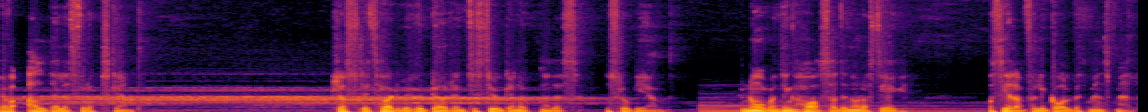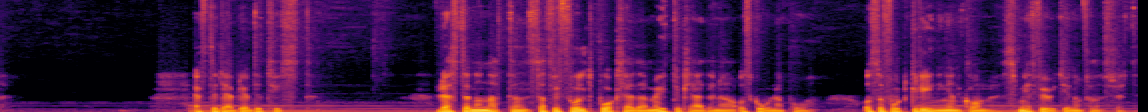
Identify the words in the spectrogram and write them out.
Jag var alldeles för uppskrämd. Plötsligt hörde vi hur dörren till stugan öppnades och slog igen. Hur någonting hasade några steg och sedan föll i golvet med en smäll. Efter det blev det tyst. Resten av natten satt vi fullt påklädda med ytterkläderna och skorna på och så fort gryningen kom smet vi ut genom fönstret.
